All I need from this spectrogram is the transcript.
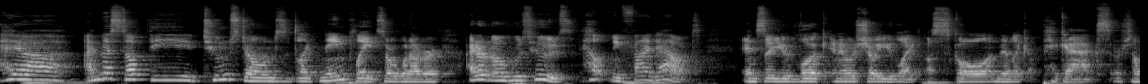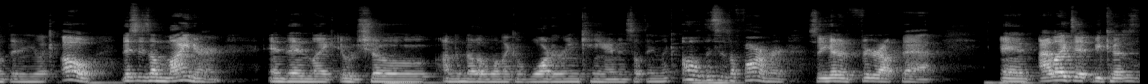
I uh, I messed up the tombstones like nameplates or whatever. I don't know who's whose. Help me find out." And so you'd look, and it would show you like a skull, and then like a pickaxe or something, and you're like, "Oh, this is a miner." And then like it would show on another one like a watering can and something like, "Oh, this is a farmer." So you had to figure out that and I liked it because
